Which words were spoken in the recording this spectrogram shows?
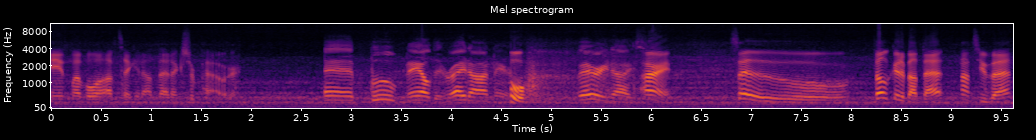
game level off, taking out that extra power. And boom, nailed it right on there. Cool. Very nice. Alright, so felt good about that. Not too bad.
